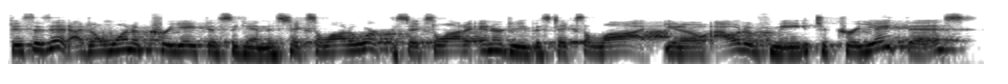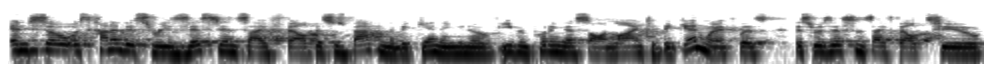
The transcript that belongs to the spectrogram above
this is it. I don't want to create this again. This takes a lot of work. This takes a lot of energy. This takes a lot, you know, out of me to create this. And so it was kind of this resistance I felt. This was back in the beginning, you know, even putting this online to begin with was this resistance I felt to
